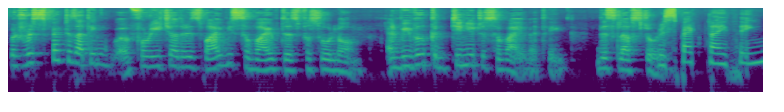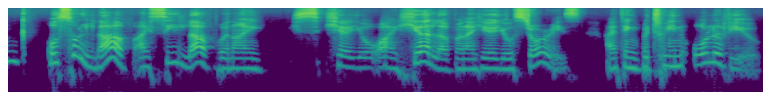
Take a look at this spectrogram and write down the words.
But respect is, I think, uh, for each other is why we survived this for so long. And we will continue to survive, I think, this love story. Respect, I think, also love. I see love when I hear your, I hear love when I hear your stories. I think between all of you,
